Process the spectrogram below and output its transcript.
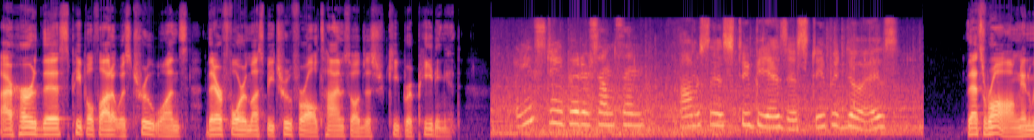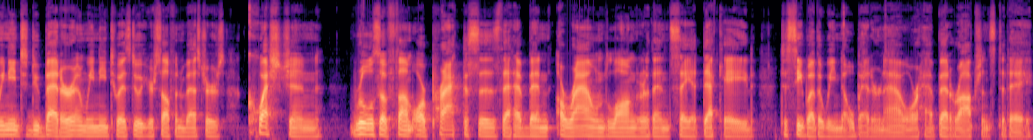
I heard this, people thought it was true once, therefore it must be true for all time, so I'll just keep repeating it. Are you stupid or something? I'm as stupid as a stupid does. That's wrong, and we need to do better, and we need to, as do it yourself investors, question rules of thumb or practices that have been around longer than, say, a decade to see whether we know better now or have better options today.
